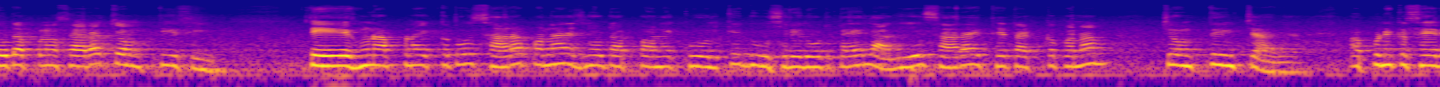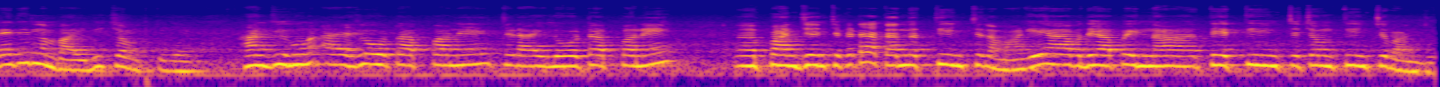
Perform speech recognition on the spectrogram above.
ਲੋਟ ਆਪਣਾ ਸਾਰਾ 34 ਸੀ। ਤੇ ਹੁਣ ਆਪਣਾ ਇੱਕ ਤੋਂ ਸਾਰਾ ਪਨਾ ਇਸ ਲੋਟ ਆਪਾਂ ਨੇ ਖੋਲ ਕੇ ਦੂਸਰੇ ਲੋਟ ਤੈਅ ਲਾ ਲਈਏ। ਸਾਰਾ ਇੱਥੇ ਤੱਕ ਪਨਾ 34 ਇੰਚ ਆ ਗਿਆ। ਆਪਣੇ ਕਸਹਿਰੇ ਦੀ ਲੰਬਾਈ ਵੀ 34 ਹੈ। ਹਾਂਜੀ, ਹੁਣ ਇਸ ਲੋਟ ਆਪਾਂ ਨੇ, ਚੜਾਈ ਲੋਟ ਆਪਾਂ ਨੇ 5 ਇੰਚ ਘਟਾਤਾ 29 ਇੰਚ ਲਵਾਂਗੇ। ਆਪਦੇ ਆਪ ਇੰਨਾ 33 ਇੰਚ 34 ਇੰਚ ਬਣ ਜੂ।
